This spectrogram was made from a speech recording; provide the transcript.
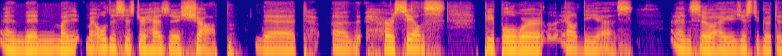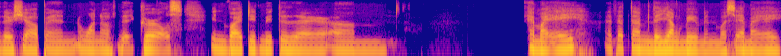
and then my my older sister has a shop that uh, her sales people were lds and so i used to go to their shop and one of the girls invited me to their um, mia at that time the young woman was mia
